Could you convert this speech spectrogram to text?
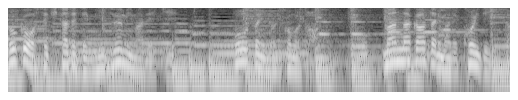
僕をせき立てて湖まで行きボートに乗り込むと真ん中あたりまで漕いでいった。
